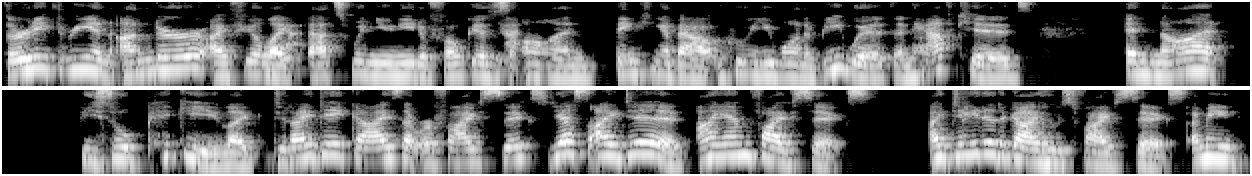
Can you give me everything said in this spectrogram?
33 and under, I feel like yeah. that's when you need to focus yeah. on thinking about who you want to be with and have kids and not be so picky. Like, did I date guys that were five, six? Yes, I did. I am five, six. I dated a guy who's five, six. I mean,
